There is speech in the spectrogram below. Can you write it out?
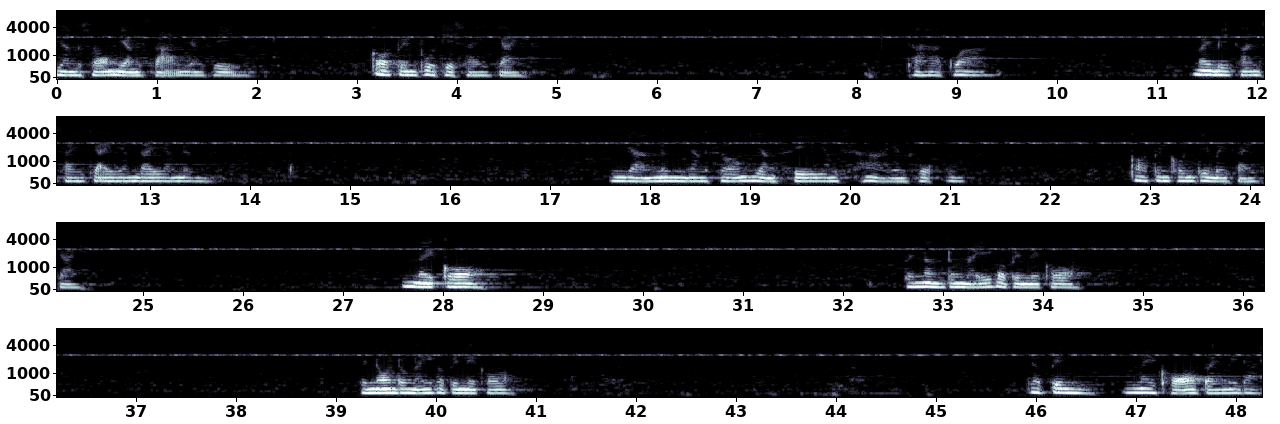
อย่างสองอย่างสามอย่างสี่ก็เป็นผู้ที่ใส่ใจ ถ้าหากว่า ไม่มีการใส่ใจอย่างใดอย่างหนึ่ง อย่างหนึ่งอย่างสองอย่างสี่อย่างห้าอย่างหกก็เป็นคนที่ไม่ใส่ใจ ในกอไปนั่งตรงไหนก็เป็นในกอไปนอนตรงไหนก็เป็นในคอ จะเป็นในขอไปไม่ได้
